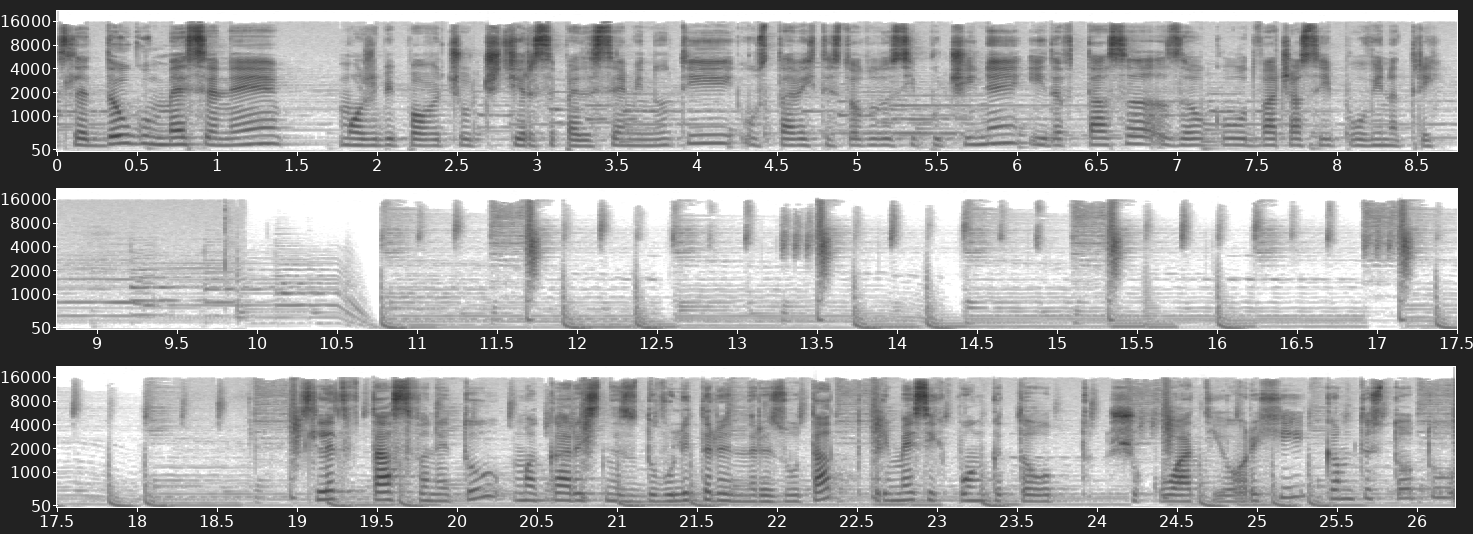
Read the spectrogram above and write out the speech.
След дълго месене, може би повече от 40-50 минути, оставих тестото да си почине и да втаса за около 2 часа и половина-3. След втасването, макар и с незадоволителен резултат, примесих плънката от шоколад и орехи към тестото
